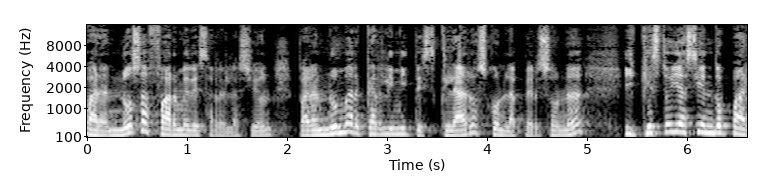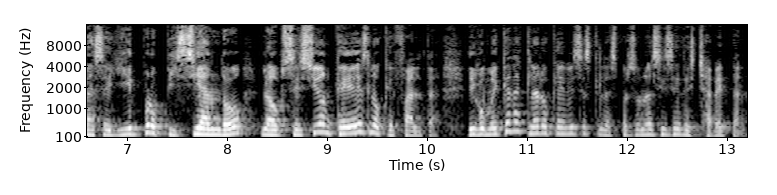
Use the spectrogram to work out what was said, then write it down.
para no zafarme de esa relación, para no marcar límites claros con la persona y qué estoy haciendo para seguir propiciando la obsesión, qué es lo que falta. Digo, me queda claro que hay veces que las personas sí se deschavetan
